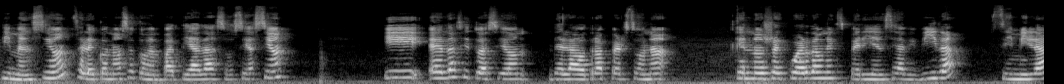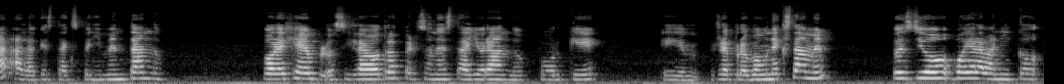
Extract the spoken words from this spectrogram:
dimensión se le conoce como empatía de asociación y es la situación de la otra persona que nos recuerda una experiencia vivida similar a la que está experimentando. Por ejemplo, si la otra persona está llorando porque eh, reprobó un examen, pues yo voy al abanico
